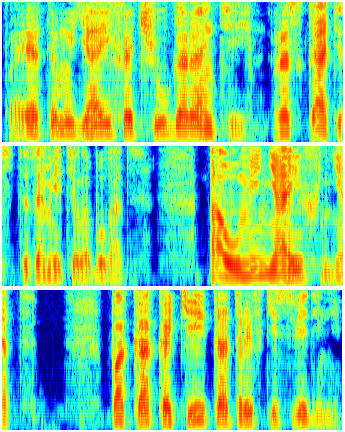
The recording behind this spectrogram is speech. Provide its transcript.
Поэтому я и хочу гарантий, раскатисто заметил Абуладзе. А у меня их нет. Пока какие-то отрывки сведений.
